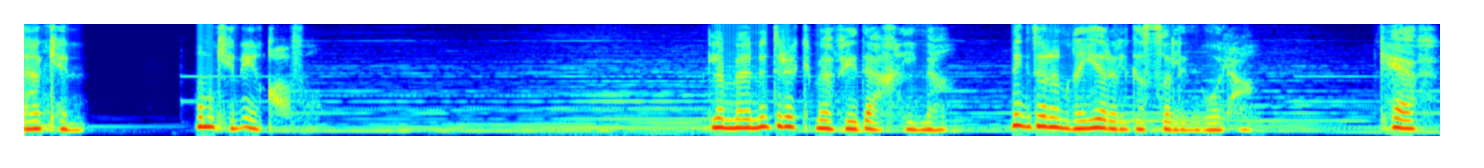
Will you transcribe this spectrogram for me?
لكن ممكن إيقافه. لما ندرك ما في داخلنا نقدر نغير القصة اللي نقولها. كيف؟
